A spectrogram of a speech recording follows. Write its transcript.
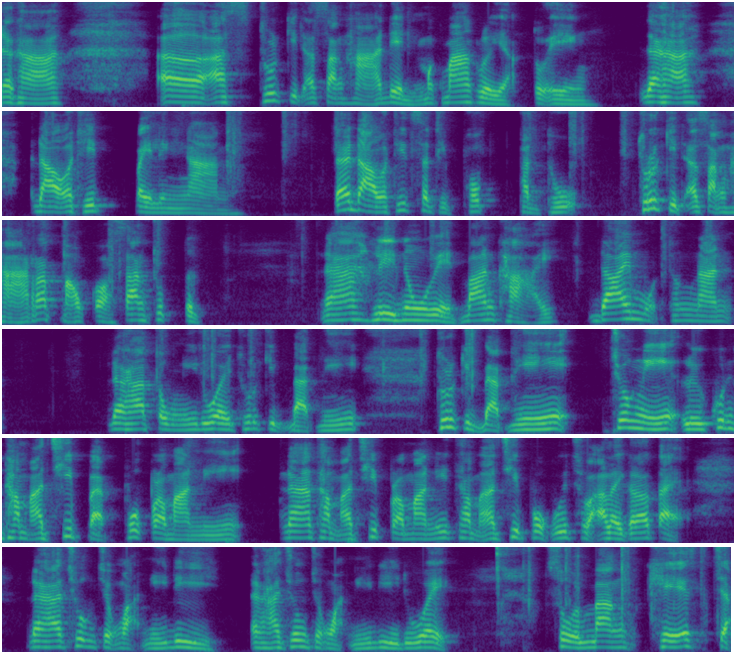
นะคะเอ่อธุรกิจอสังหาเด่นมาก ๆ เลยอะตัวเองนะคะ ดาวอาทิตย์ไปเล็งงาน และดาวอาทิตย์สถิตภพพันธุ ธุรกิจอสังหารับเหมาก่อสร้างทุกตึกนะรีโนเวทบ้านขายได้หมดทั้งนั้นนะคะ ตรงนี้ด้วยธุรกิจแบบนี้ ธุรกิจแบบนี้ช่วงนี้หรือคุณทำอาชีพแบบพวกประมาณนี้นะทำอาชีพประมาณนี้ทำอาชีพพวกวิศวะอะไรก็แล้วแต่ นะคะช่วงจังหวะนี้ดีนะคะช่วงจังหวะนี้ดีด้วย ส่วนบางเคสจะ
